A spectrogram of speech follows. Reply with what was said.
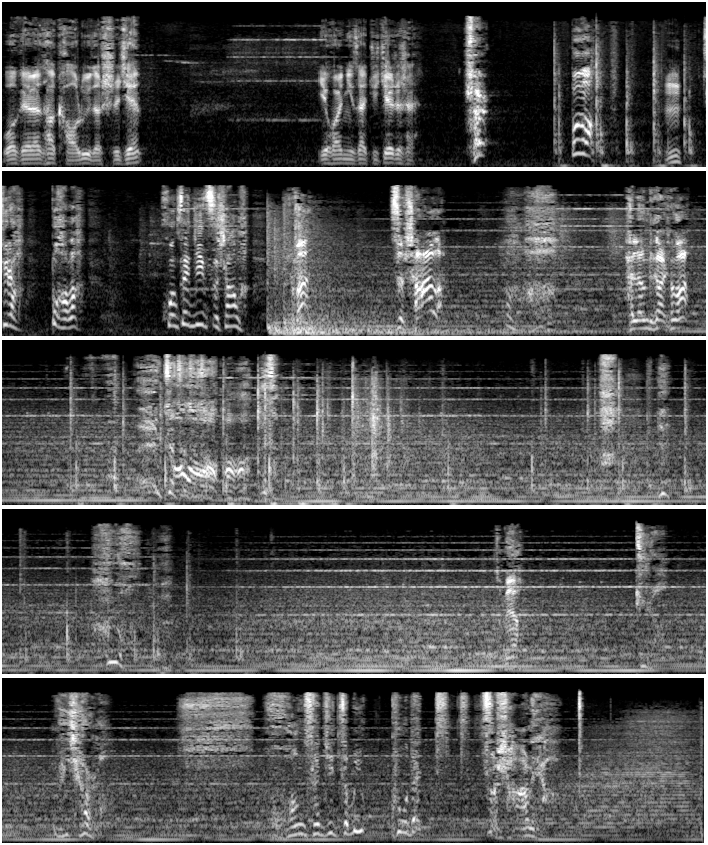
我给了他考虑的时间，一会儿你再去接着审。是。报告。嗯，局长，不好了，黄三金自杀了。什么？自杀了？啊！还愣着干什么？走走走走走！黄三金怎么用裤带自杀了呀？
